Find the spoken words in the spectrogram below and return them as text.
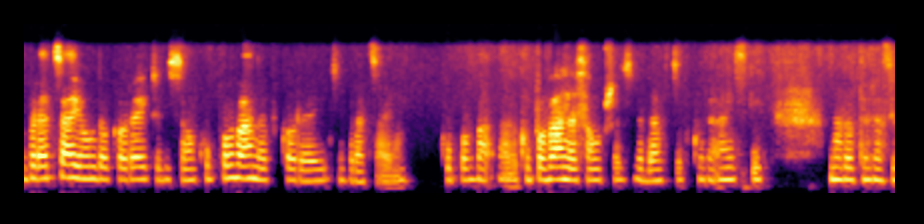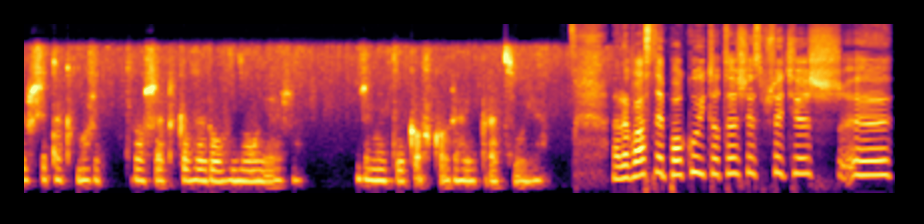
wracają do Korei, czyli są kupowane w Korei, wracają, kupowa, kupowane są przez wydawców koreańskich, no to teraz już się tak może troszeczkę wyrównuje, że, że nie tylko w Korei pracuje. Ale własny pokój to też jest przecież... Yy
